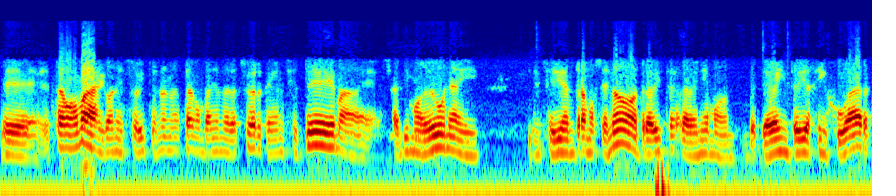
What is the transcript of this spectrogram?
eh, estamos mal con eso, ¿viste? No nos está acompañando la suerte en ese tema, eh, salimos de una y, enseguida entramos en otra, ¿viste? Ahora veníamos de 20 días sin jugar,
